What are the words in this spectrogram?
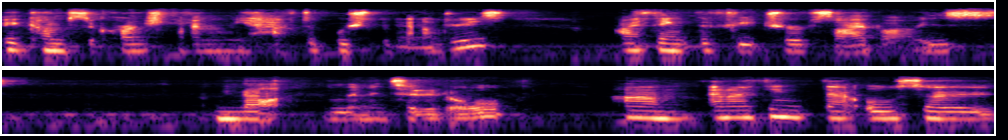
it comes to crunch time and we have to push the boundaries, I think the future of cyber is not limited at all. Um, and I think that also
